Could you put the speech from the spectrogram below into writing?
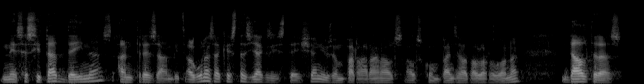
Necessitat d'eines en tres àmbits. Algunes d'aquestes ja existeixen i us en parlaran els, els companys de la taula rodona. D'altres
